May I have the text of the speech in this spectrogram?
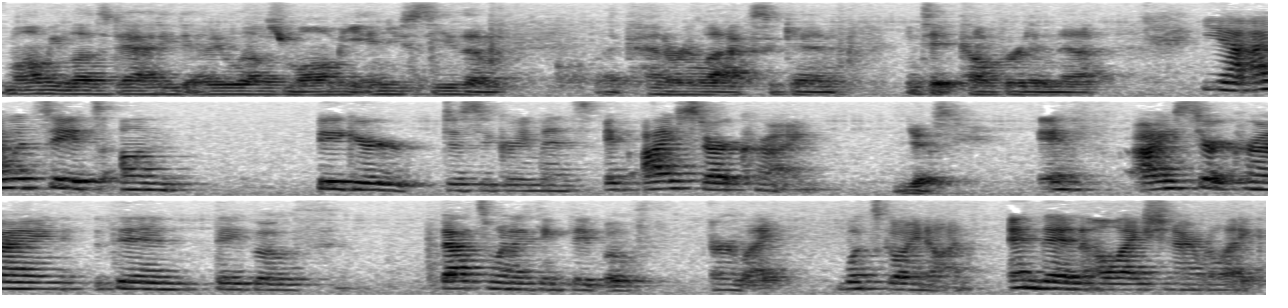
mommy loves daddy, daddy loves mommy, and you see them like kind of relax again and take comfort in that. Yeah, I would say it's on bigger disagreements. If I start crying, yes. If I start crying, then they both. That's when I think they both are like, what's going on? And then Elisha and I were like,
